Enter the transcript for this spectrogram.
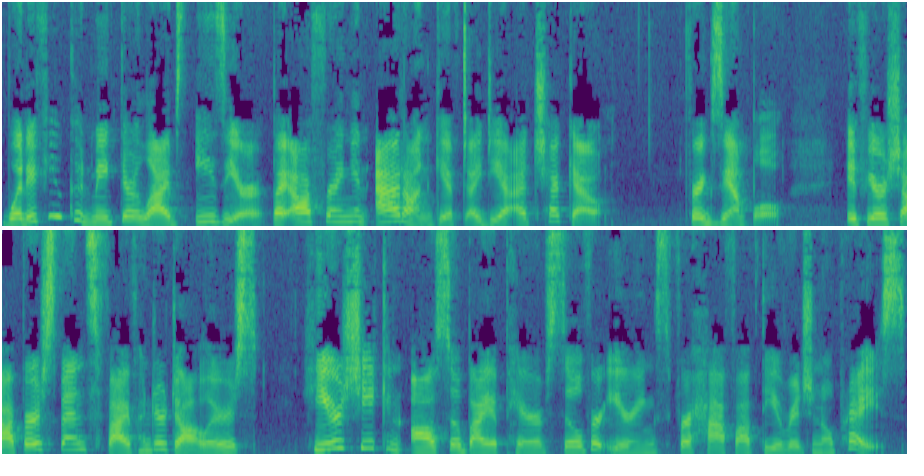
What if you could make their lives easier by offering an add on gift idea at checkout? For example, if your shopper spends $500, he or she can also buy a pair of silver earrings for half off the original price.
